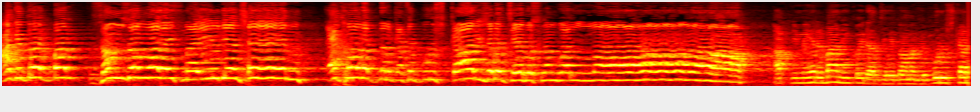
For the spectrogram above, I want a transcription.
আগে তো একবার জমজমওয়ালা ইসমাইল দিয়েছেন এখন আপনার কাছে পুরস্কার হিসেবে চেয়ে বসলাম আল্লাহ। আপনি মেহরবানি কইরা যেহেতু আমাকে পুরস্কার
